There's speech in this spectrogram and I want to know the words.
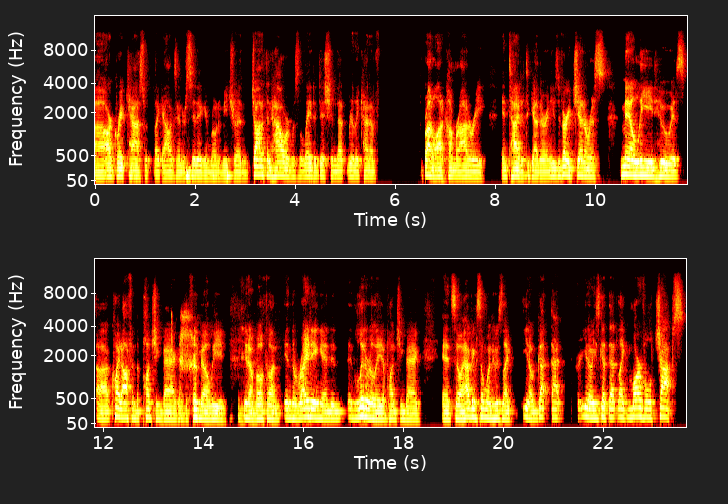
uh, our great cast with like alexander siddig and rona mitra and jonathan howard was the late addition that really kind of brought a lot of camaraderie and tied it together. And he was a very generous male lead who is uh, quite often the punching bag of the female lead you know both on in the writing and in, in literally a punching bag and so having someone who's like you know got that you know he's got that like marvel chops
